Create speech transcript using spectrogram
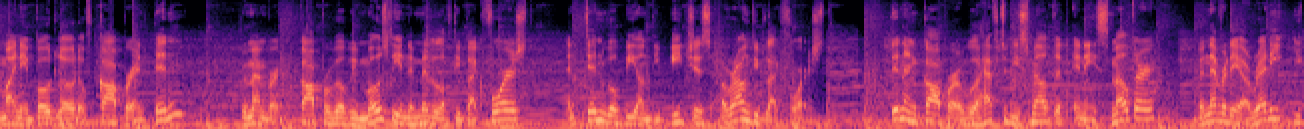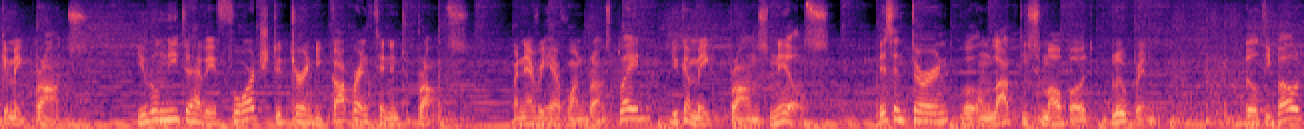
Mine a boatload of copper and tin. Remember, copper will be mostly in the middle of the Black Forest, and tin will be on the beaches around the Black Forest. Tin and copper will have to be smelted in a smelter. Whenever they are ready, you can make bronze. You will need to have a forge to turn the copper and tin into bronze. Whenever you have one bronze blade, you can make bronze nails. This in turn will unlock the small boat blueprint. Build the boat,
